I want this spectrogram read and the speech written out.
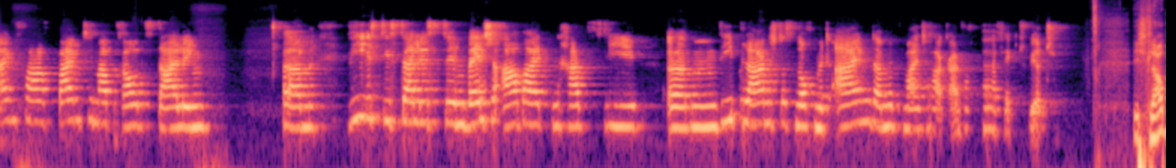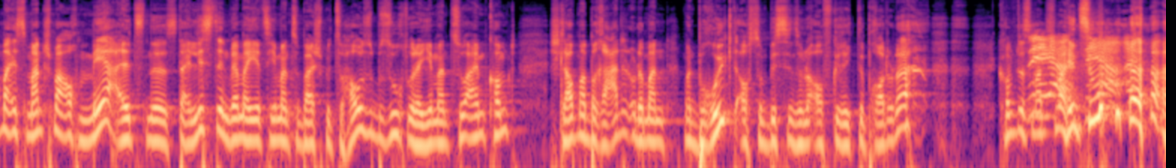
einfach beim Thema Brautstyling, ähm, wie ist die Stylistin, welche Arbeiten hat sie, ähm, wie plane ich das noch mit ein, damit mein Tag einfach perfekt wird ich glaube, man ist manchmal auch mehr als eine Stylistin, wenn man jetzt jemand zum Beispiel zu Hause besucht oder jemand zu einem kommt. Ich glaube, man beratet oder man, man beruhigt auch so ein bisschen so eine aufgeregte Braut, oder? Kommt das sehr, manchmal hinzu? Sehr. Also, äh,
